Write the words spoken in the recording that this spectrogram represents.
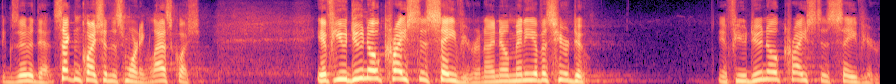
exuded that. Second question this morning, last question. If you do know Christ as Savior, and I know many of us here do, if you do know Christ as Savior,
